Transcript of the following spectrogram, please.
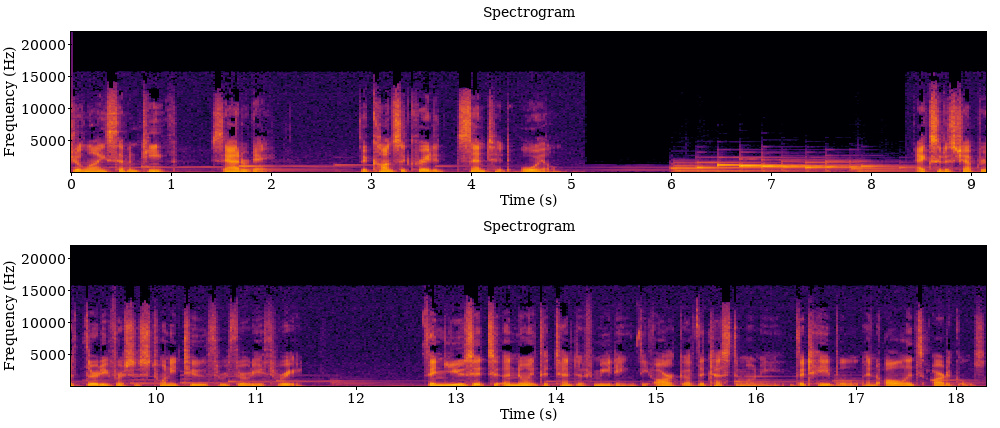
July 17th, Saturday. The consecrated scented oil. Exodus chapter 30, verses 22 through 33. Then use it to anoint the tent of meeting, the ark of the testimony, the table, and all its articles,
